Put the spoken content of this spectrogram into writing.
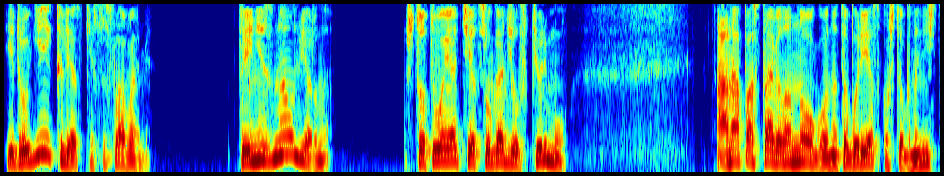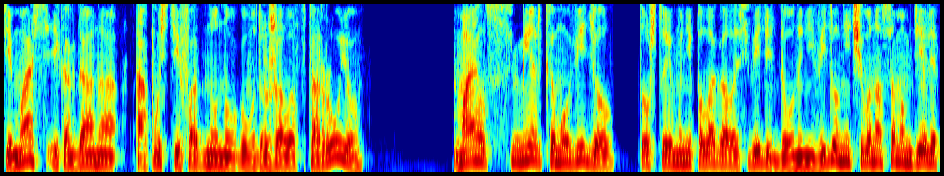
и другие клетки со словами. «Ты не знал, верно, что твой отец угодил в тюрьму?» Она поставила ногу на табуретку, чтобы нанести мазь, и когда она, опустив одну ногу, выдружала вторую, Майлз мельком увидел то, что ему не полагалось видеть, да он и не видел ничего на самом деле,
